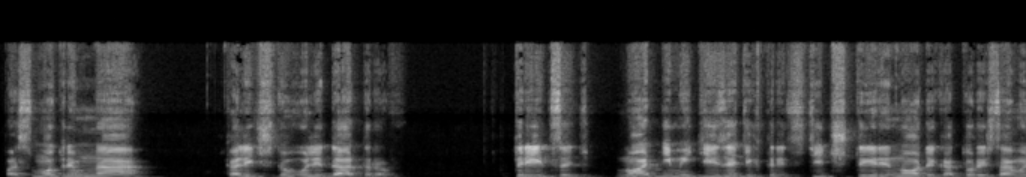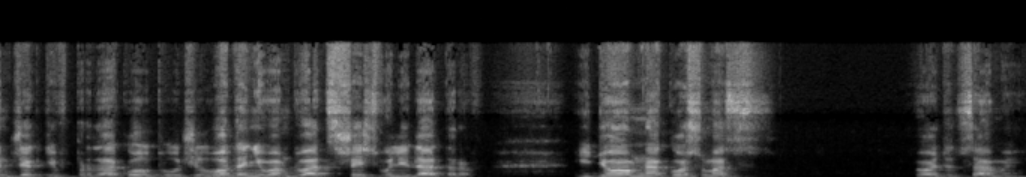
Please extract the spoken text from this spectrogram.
Посмотрим на количество валидаторов. 30. Ну, отнимите из этих 34 ноды, которые сам инжектив протокол получил. Вот они вам, 26 валидаторов. Идем на космос этот самый,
